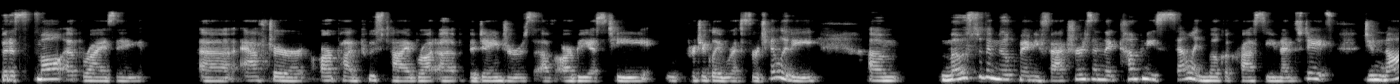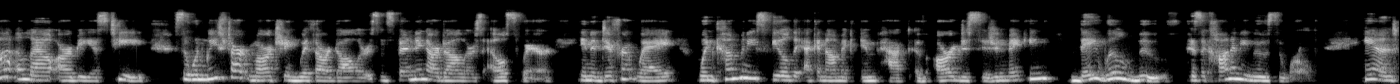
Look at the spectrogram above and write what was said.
but a small uprising uh, after Arpad Pusztai brought up the dangers of RBST, particularly with fertility. Um, most of the milk manufacturers and the companies selling milk across the United States do not allow RBST. So when we start marching with our dollars and spending our dollars elsewhere in a different way, when companies feel the economic impact of our decision making, they will move because economy moves the world. And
